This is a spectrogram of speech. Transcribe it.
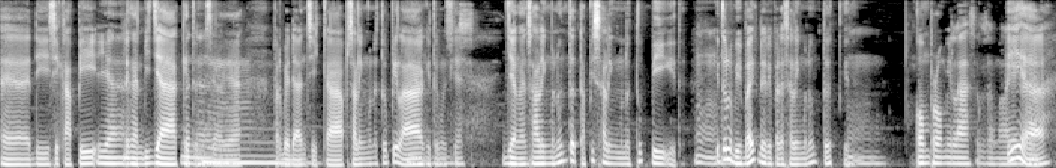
eh, disikapi Iya. dengan bijak gitu Benar. misalnya. Hmm. Perbedaan sikap, saling menutupi lah gitu maksudnya. Jangan saling menuntut tapi saling menutupi gitu. Mm-mm. Itu lebih baik daripada saling menuntut gitu. Mm-mm. Kompromilah satu sama lain. Iya. kan.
